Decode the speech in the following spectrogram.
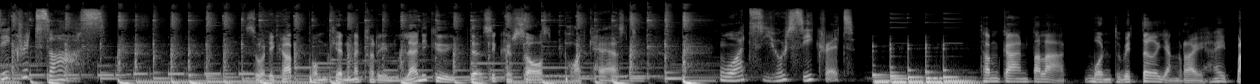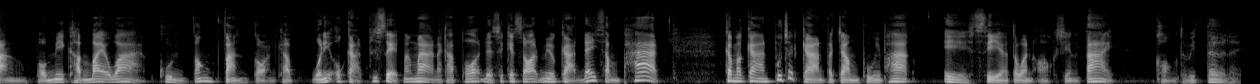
secret sauce. สวัสดีครับ ผมเคนนักครินทร์และนี่คือ The Secret Sauce Podcast What's your secret? ทำการตลาดบน Twitter อย่างไรให้ปัง ผมมีคำใบ้ว่าคุณต้องฟังก่อนครับ วันนี้โอกาสพิเศษมาก ๆ นะครับ เพราะ The Secret Sauce มีโอกาสได้สัมภาษณ์ กรรมการผู้จัดการประจำภูมิภาค เอเชียตะวันออกเฉียงใต้ของ Twitter เลย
